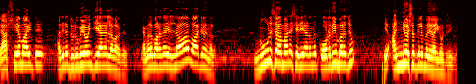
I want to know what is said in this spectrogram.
രാഷ്ട്രീയമായിട്ട് അതിനെ ദുരുപയോഗം ചെയ്യാനല്ല പറഞ്ഞത്. ഞങ്ങൾ പറഞ്ഞ എല്ലാ വാചകങ്ങളും നൂറ് ശതമാനം ശരിയാണെന്ന് കോടതിയും പറഞ്ഞു. അന്വേഷണത്തിലും വെളിവായിക്കൊണ്ടിരിക്കുക.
